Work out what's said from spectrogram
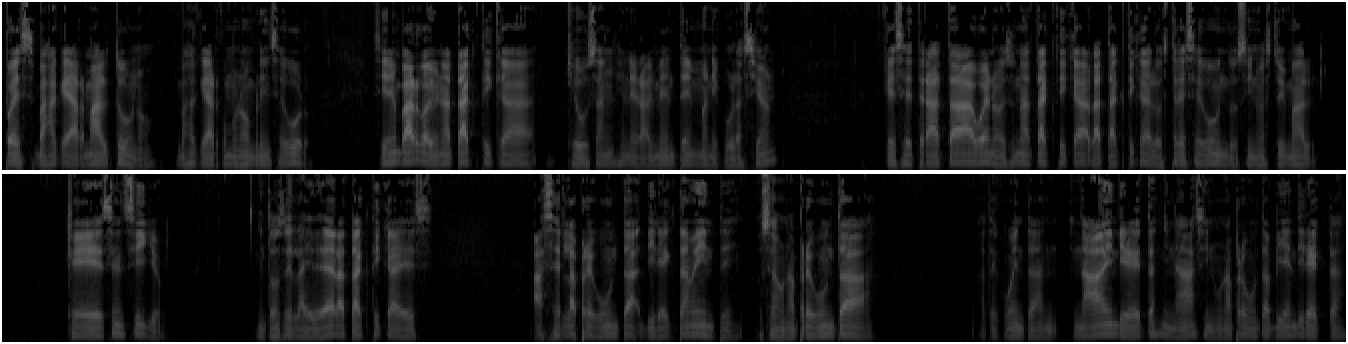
pues vas a quedar mal tú, ¿no? Vas a quedar como un hombre inseguro. Sin embargo, hay una táctica que usan generalmente en manipulación que se trata, bueno, es una táctica, la táctica de los tres segundos, si no estoy mal, que es sencillo. Entonces la idea de la táctica es hacer la pregunta directamente, o sea, una pregunta, date cuenta, nada de indirectas ni nada, sino una pregunta bien directa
